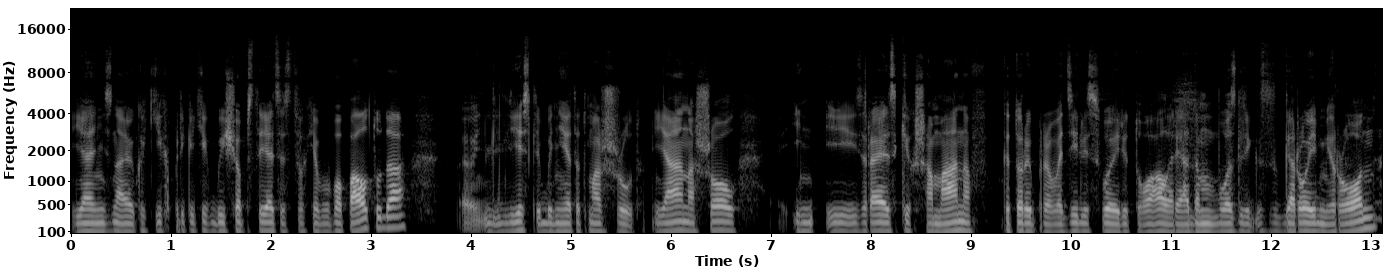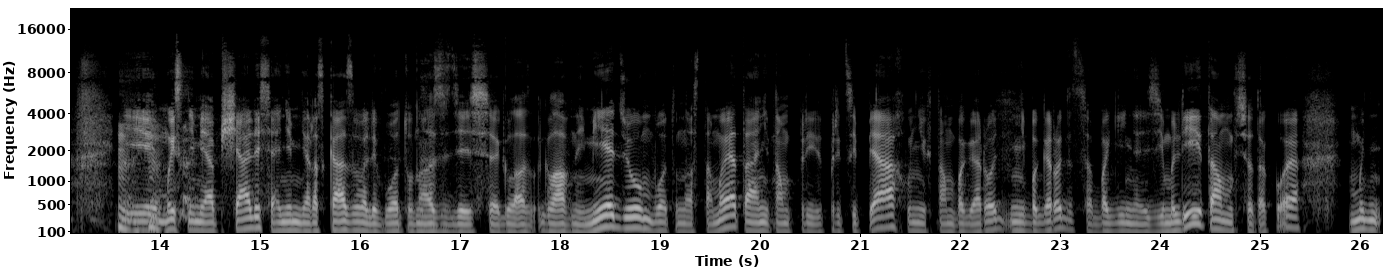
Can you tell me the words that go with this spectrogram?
Я не знаю, каких, при каких бы еще обстоятельствах я бы попал туда, э, если бы не этот маршрут. Я нашел ин- и израильских шаманов, которые проводили свой ритуал рядом возле с горой Мирон. И мы с ними общались, и они мне рассказывали, вот у нас здесь э, гла- главный медиум, вот у нас там это, они там при, при цепях, у них там Богород... не Богородица, а богиня земли, там все такое. Мы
